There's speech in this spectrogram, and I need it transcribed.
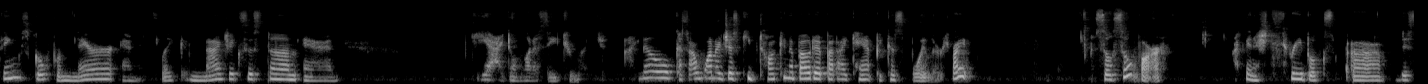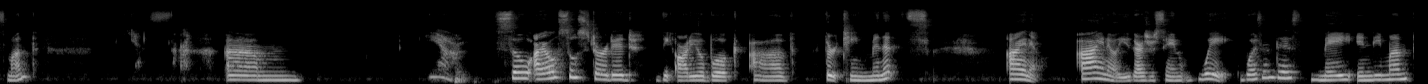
things go from there and it's like a magic system. And yeah i don't want to say too much. I know because i want to just keep talking about it but i can't because spoilers right? So so far finished three books uh, this month. Yes. Um, yeah. So I also started the audiobook of 13 Minutes. I know. I know you guys are saying, wait, wasn't this May Indie Month?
